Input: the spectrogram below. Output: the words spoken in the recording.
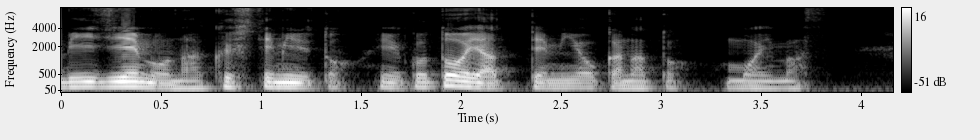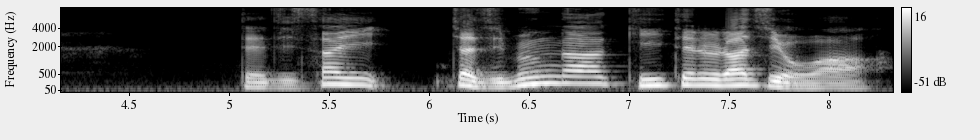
BGM をなくしてみるということをやってみようかなと思います。で、実際、じゃあ自分が聞いてるラジオは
